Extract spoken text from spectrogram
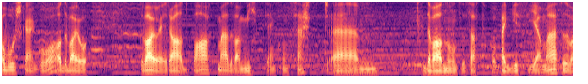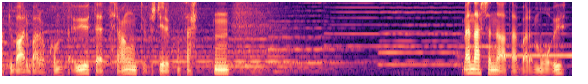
Og hvor skal jeg gå? Og det var jo Det var jo ei rad bak meg, det var midt i en konsert. Um, det var noen som satt på begge sider av meg, så det var ikke bare bare å komme seg ut. Det er trangt, du forstyrrer konserten. Men jeg skjønner at jeg bare må ut.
